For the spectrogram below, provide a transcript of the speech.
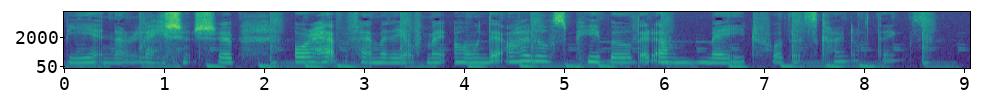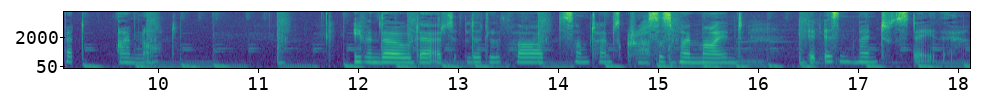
be in a relationship or have a family of my own. There are those people that are made for this kind of things, but I'm not. Even though that little thought sometimes crosses my mind, it isn't meant to stay there.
